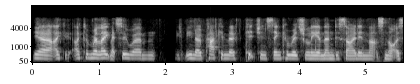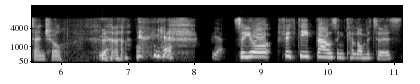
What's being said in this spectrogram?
Yeah, I, I can relate to, um, you know, packing the kitchen sink originally and then deciding that's not essential. Yeah. yeah. Yeah. So you're 50,000 kilometers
